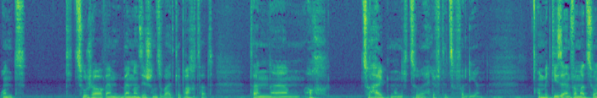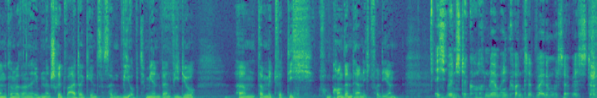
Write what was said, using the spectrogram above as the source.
und die Zuschauer, wenn, wenn man sie schon so weit gebracht hat, dann ähm, auch zu halten und nicht zur Hälfte zu verlieren. Und mit dieser Information können wir dann eben einen Schritt weitergehen, zu sagen, wie optimieren wir ein Video, ähm, damit wir dich vom Content her nicht verlieren. Ich wünschte, Kochen wäre mein Content, meine Mutter wäre stolz.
